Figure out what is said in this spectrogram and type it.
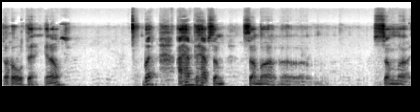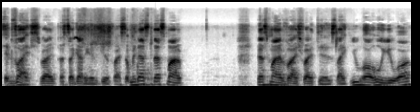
the whole thing. You know. But I have to have some some uh, uh, some uh, advice, right? That's I got to give advice. I mean, that's that's my that's my advice right there. It's like you are who you are,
